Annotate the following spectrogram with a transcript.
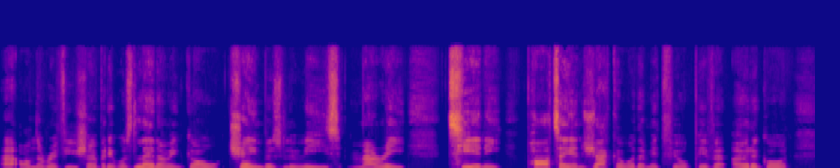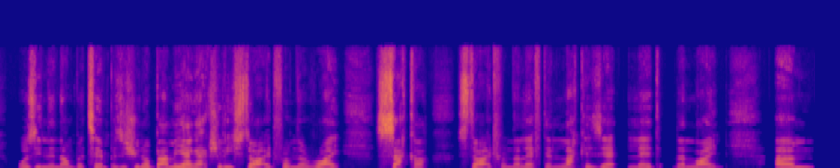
uh, on the review show, but it was Leno in goal, Chambers, Luiz, Mari, Tierney, Partey and Xhaka were the midfield pivot. Odegaard was in the number 10 position. Aubameyang actually started from the right. Saka started from the left and Lacazette led the line. Um,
